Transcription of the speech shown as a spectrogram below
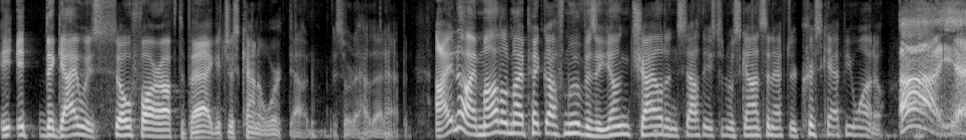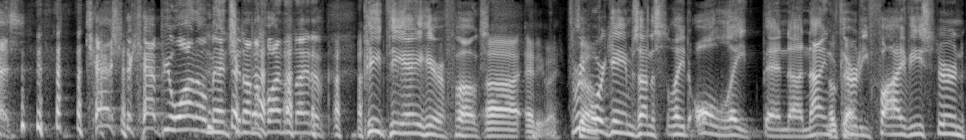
it, it, the guy was so far off the bag. It just kind of worked out. Is sort of how that happened. I know. I modeled my pickoff move as a young child in southeastern Wisconsin after Chris Capuano. ah, yes. Cash the Capuano mention on the final night of PTA here, folks. Uh, anyway, Three so- more games on the slate, all late, and Uh, 9.35 Eastern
